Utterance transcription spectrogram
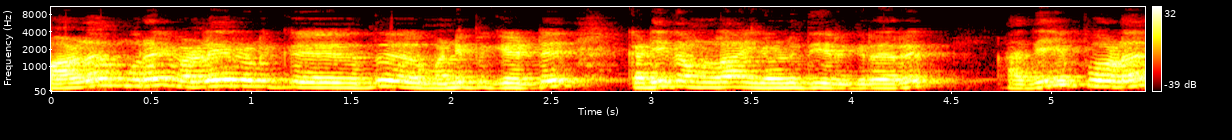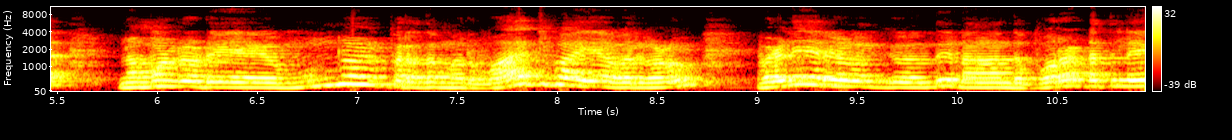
பல முறை வெள்ளையர்களுக்கு வந்து மன்னிப்பு கேட்டு கடிதம்லாம் எழுதியிருக்கிறாரு. அதே போல் நம்மளுடைய முன்னாள் பிரதமர் வாஜ்பாய் அவர்களும் வெள்ளையர்களுக்கு வந்து நான் அந்த போராட்டத்திலே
